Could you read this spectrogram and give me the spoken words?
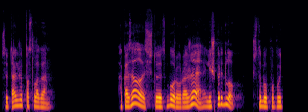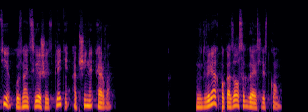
все так же по слогам. Оказалось, что этот сбор урожая – лишь предлог, чтобы по пути узнать свежие сплетни общины Эрва. В дверях показался Гай с листком,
